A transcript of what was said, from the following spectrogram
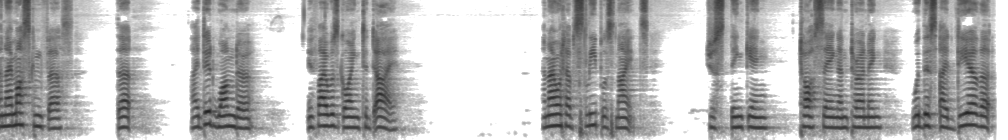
And I must confess that I did wonder if I was going to die. And I would have sleepless nights just thinking, tossing and turning with this idea that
